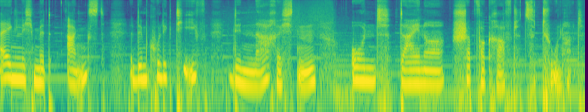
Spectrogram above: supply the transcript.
eigentlich mit Angst, dem Kollektiv, den Nachrichten und deiner Schöpferkraft zu tun hat.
